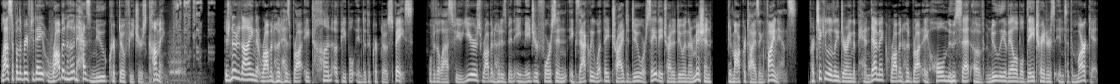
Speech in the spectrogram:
Last up on the brief today Robinhood has new crypto features coming. There's no denying that Robinhood has brought a ton of people into the crypto space. Over the last few years, Robinhood has been a major force in exactly what they tried to do or say they try to do in their mission democratizing finance. Particularly during the pandemic, Robinhood brought a whole new set of newly available day traders into the market.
